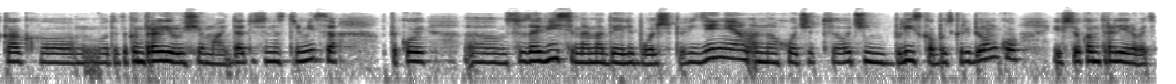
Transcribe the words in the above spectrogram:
как э, вот эта контролирующая мать, да, то есть она стремится к такой э, созависимой модели больше поведения, она хочет очень близко быть к ребенку и все контролировать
